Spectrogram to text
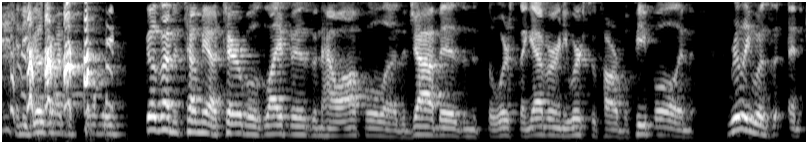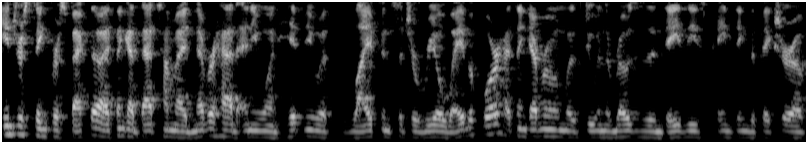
and he goes on to tell me goes on to tell me how terrible his life is and how awful uh, the job is, and it's the worst thing ever. And he works with horrible people and really was an interesting perspective. I think at that time I'd never had anyone hit me with life in such a real way before. I think everyone was doing the roses and daisies, painting the picture of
